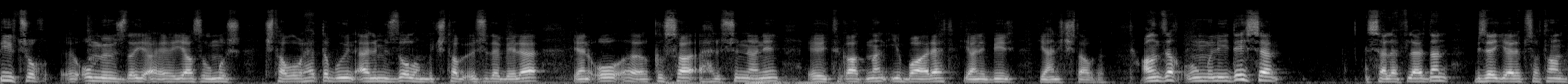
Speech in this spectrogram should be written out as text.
bir çox e, o mövzuda e, yazılmış kitablar var. Hətta bugün əlimizdə olan bu kitab özü də belə, yəni o e, qısa əhl-sünnənin etiqadından ibarət, yəni bir yəni kitabdır. Ancaq ümumilikdə isə sələflərdən bizə gəlib satan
